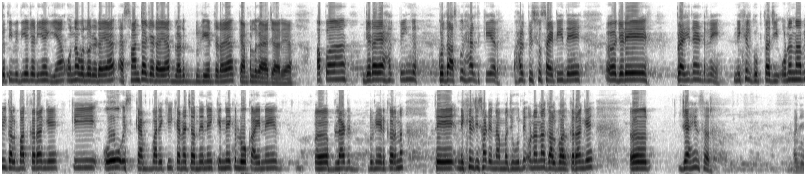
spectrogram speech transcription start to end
ਗਤੀਵਿਧੀਆਂ ਜਿਹੜੀਆਂ ਹੈਗੀਆਂ, ਉਹਨਾਂ ਵੱਲੋਂ ਜਿਹੜਾ ਹੈ ਸਾਂਝਾ ਜਿਹੜਾ ਹੈ ਬਲੱਡ ਡੋਨੇਟ ਜਿਹੜਾ ਹੈ ਕੈਂਪ ਲਗਾਇਆ ਜਾ ਰਿਹਾ ਆਪਾਂ ਜਿਹੜਾ ਹੈ helping Gurdaspur health care helping society ਦੇ ਜਿਹੜੇ ਪ੍ਰੈਜ਼ੀਡੈਂਟ ਨੇ ਨikhil ਗੁਪਤਾ ਜੀ ਉਹਨਾਂ ਨਾਲ ਵੀ ਗੱਲਬਾਤ ਕਰਾਂਗੇ ਕਿ ਉਹ ਇਸ ਕੈਂਪ ਬਾਰੇ ਕੀ ਕਹਿਣਾ ਚਾਹੁੰਦੇ ਨੇ ਕਿੰਨੇ ਕੁ ਲੋਕ ਆਏ ਨੇ ਬਲੱਡ ਡੋਨੇਟ ਕਰਨ ਤੇ ਨikhil ਜੀ ਸਾਡੇ ਨਾਲ ਮੌਜੂਦ ਨੇ ਉਹਨਾਂ ਨਾਲ ਗੱਲਬਾਤ ਕਰਾਂਗੇ। ਜੈ ਹਿੰਦ ਸਰ। ਹਾਂਜੀ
